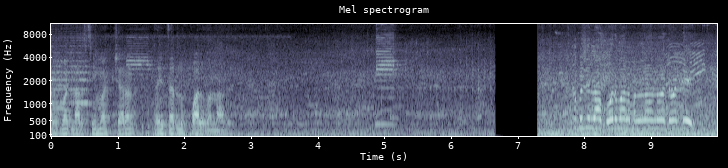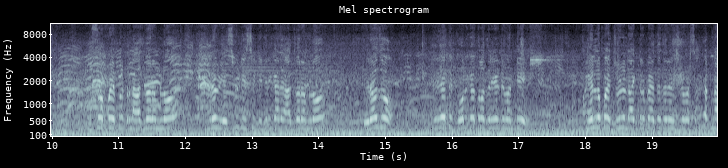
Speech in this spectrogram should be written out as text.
అల్బర్ట్ నరసింహ చరణ్ తదితరులు పాల్గొన్నారు. కడప జిల్లా బోరుమాల మండలంలో ఉన్నటువంటి ఎస్ఎఫ్ఐ పట్టణ ఆధ్వర్యంలో ఈరోజు ఎస్విడిసి డిగ్రీ కాలేజ్ ఆధ్వర్యంలో ఈరోజు ఏదైతే కోల్కతాలో జరిగేటువంటి మహిళలపై జూనియర్ డాక్టర్పై అత్యాచారం చేసినటువంటి సంఘటన.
